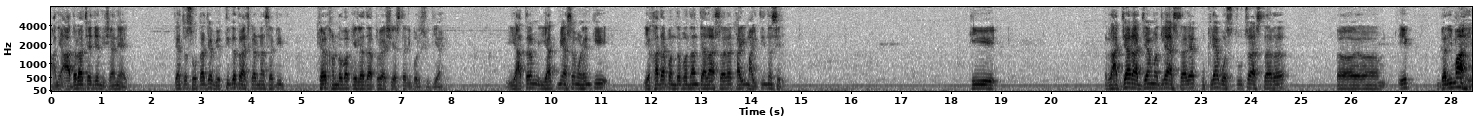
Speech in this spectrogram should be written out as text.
आणि आदराच्या ज्या निशाणे आहेत त्याचं स्वतःच्या व्यक्तिगत राजकारणासाठी खेळखंडोबा केला जातोय अशी असणारी परिस्थिती आहे. यात यात मी असं म्हणेन की एखादा पंतप्रधान त्याला असणारा काही माहिती नसेल की राज्या राज्यामधल्या असणाऱ्या कुठल्या वस्तूचं असणारं एक गरिमा आहे.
